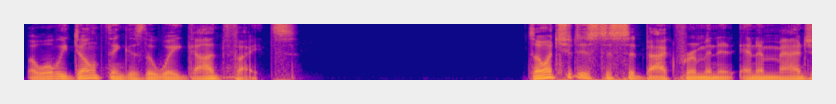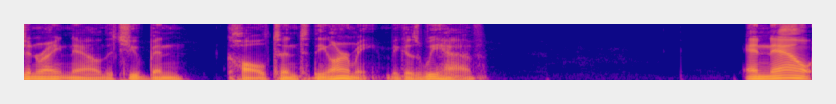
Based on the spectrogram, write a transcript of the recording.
But what we don't think is the way God fights. So I want you just to sit back for a minute and imagine right now that you've been called into the army because we have. And now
